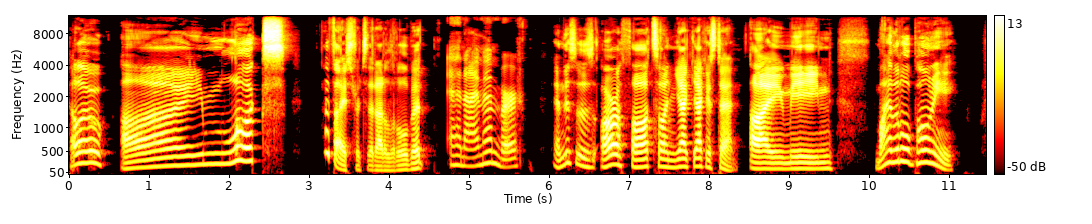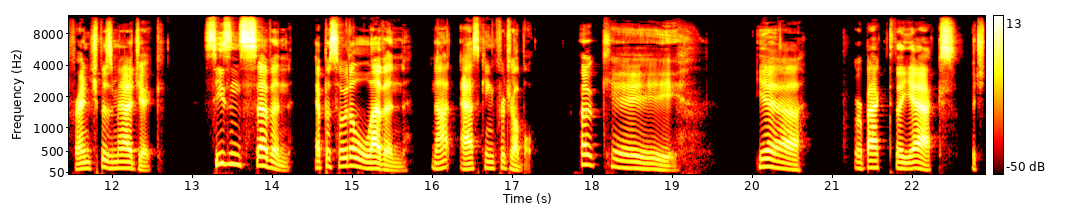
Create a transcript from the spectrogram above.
Hello, I'm Lux. I thought I stretched that out a little bit. And I'm Ember. And this is our thoughts on Yakyakistan. I mean, My Little Pony, Friendship is Magic. Season 7, Episode 11, Not Asking for Trouble. Okay. Yeah, we're back to the Yaks, which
